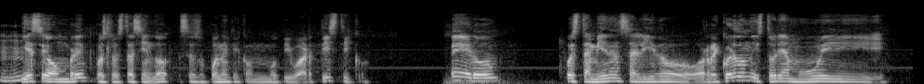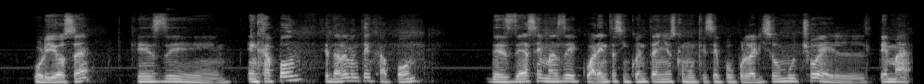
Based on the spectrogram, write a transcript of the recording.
Y ese hombre, pues lo está haciendo, se supone que con un motivo artístico. Pero, pues también han salido. Recuerdo una historia muy curiosa que es de... En Japón, generalmente en Japón, desde hace más de 40, 50 años como que se popularizó mucho el tema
